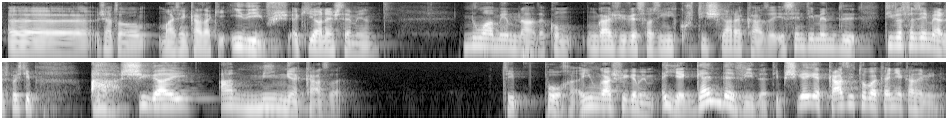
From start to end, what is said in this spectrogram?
Uh, já estou mais em casa aqui. E digo-vos, aqui honestamente, não há mesmo nada como um gajo viver sozinho e curtir chegar a casa. Esse sentimento de estive a fazer merda, depois tipo, ah, cheguei à minha casa. Tipo, porra, aí um gajo fica mesmo, aí a grande vida, tipo, cheguei a casa e estou bacana e a casa é minha.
